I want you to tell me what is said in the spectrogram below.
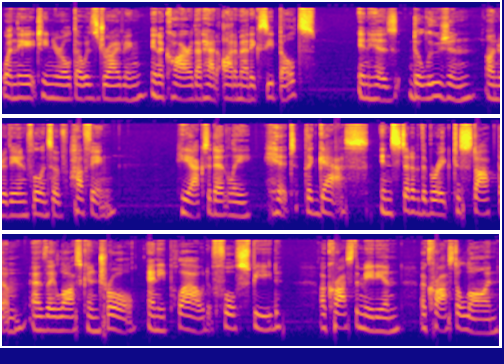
when the 18 year old that was driving in a car that had automatic seatbelts, in his delusion under the influence of huffing, he accidentally hit the gas instead of the brake to stop them as they lost control, and he plowed full speed across the median, across a lawn,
